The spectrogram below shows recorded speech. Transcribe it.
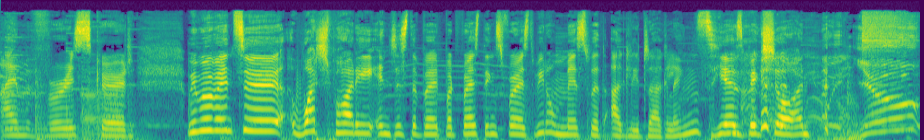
I'm very scared. We move into watch party in just a bit, but first things first, we don't mess with ugly ducklings. Here's Big Sean. You,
